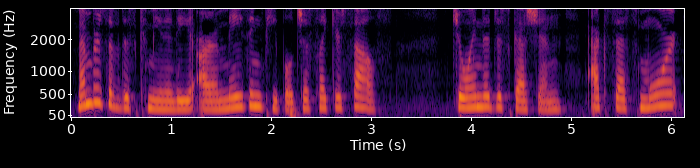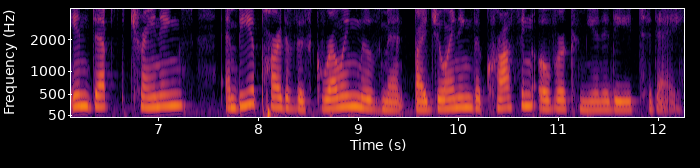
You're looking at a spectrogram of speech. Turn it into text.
Members of this community are amazing people just like yourself. Join the discussion, access more in depth trainings, and be a part of this growing movement by joining the Crossing Over community today.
